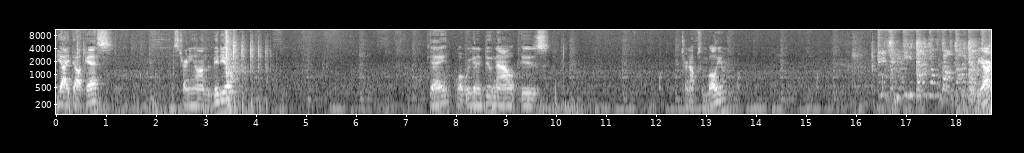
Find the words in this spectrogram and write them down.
the iDock S. It's turning on the video. Okay, what we're going to do now is turn up some volume. Here we are.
